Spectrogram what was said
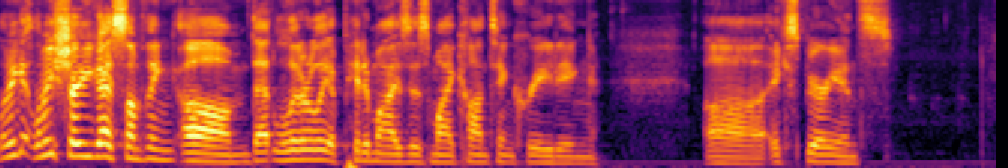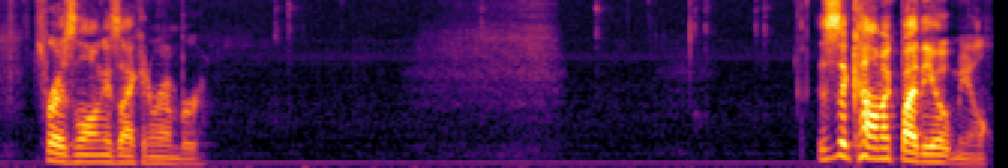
let me get, let me show you guys something um, that literally epitomizes my content creating uh, experience for as long as I can remember. This is a comic by the Oatmeal.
